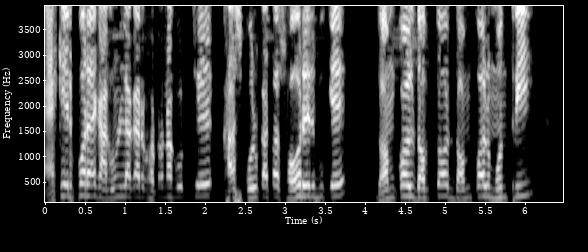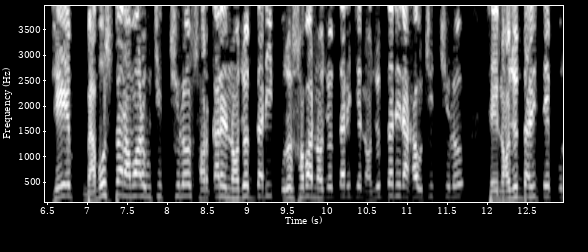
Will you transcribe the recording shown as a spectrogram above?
একের পর এক আগুন লাগার ঘটনা ঘটছে খাস কলকাতা শহরের বুকে। দমকল দপ্তর, দমকল মন্ত্রী, যে ব্যবস্থা নেওয়ার উচিত ছিল, সরকারের নজরদারি, পুরসভা নজরদারি, যে নজরদারি রাখা উচিত ছিল, সেই নজরদারিতে পুর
